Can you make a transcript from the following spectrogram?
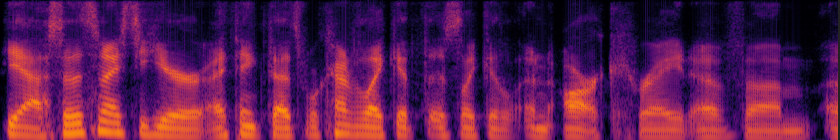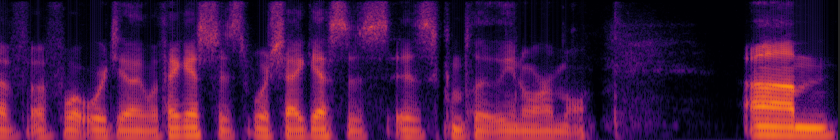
Yeah so that's nice to hear. I think that's we're kind of like at this like a, an arc right of um of, of what we're dealing with i guess just which i guess is is completely normal. Um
